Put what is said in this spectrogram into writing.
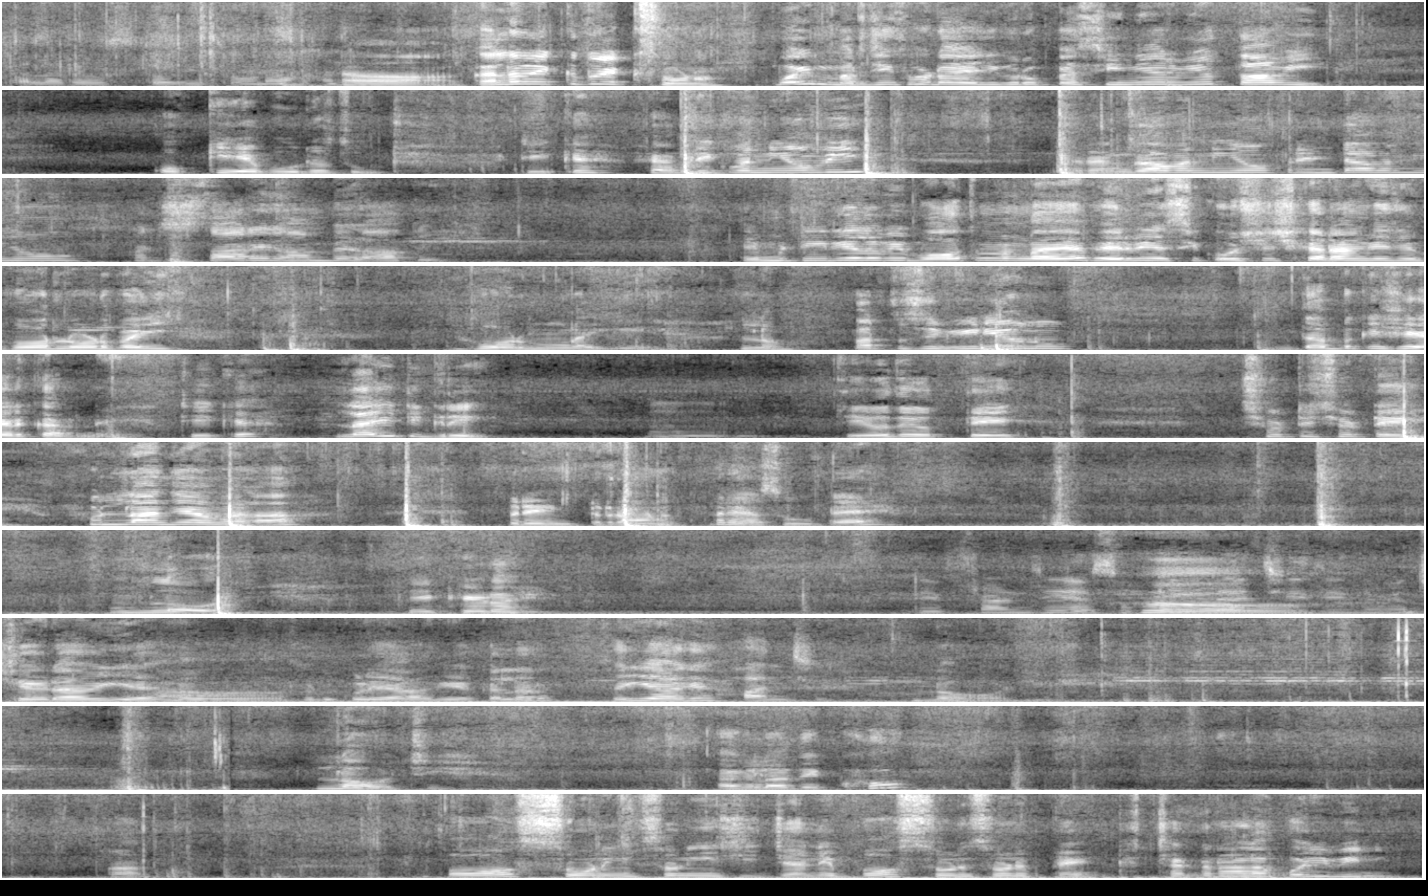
ਕਲਰ ਉਸ ਤੋਂ ਵੀ ਸੋਹਣਾ ਹਾਂ ਕਲਰ ਇੱਕ ਤੋਂ ਇੱਕ ਸੋਹਣਾ। ਕੋਈ ਮਰਜ਼ੀ ਤੁਹਾਡਾ ਏਜ ਗਰੁੱਪ ਹੈ ਸੀਨੀਅਰ ਵੀ ਹੋ ਤਾਂ ਵੀ। ਓਕੇ ਹੈ ਪੂਰਾ ਸੂਟ। ਠੀਕ ਹੈ? ਫੈਬਰਿਕ ਬੰਨਿਓ ਵੀ ਰੰਗਾ ਬੰਨਿਓ ਪ੍ਰਿੰਟਾਂ ਬੰਨਿਓ ਅੱਜ ਸਾਰੇ ਲਾਂਬੇ ਲਾਤੇ ਤੇ ਮਟੀਰੀਅਲ ਵੀ ਬਹੁਤ ਮੰਗਾਇਆ ਫਿਰ ਵੀ ਅਸੀਂ ਕੋਸ਼ਿਸ਼ ਕਰਾਂਗੇ ਜੇ ਹੋਰ ਲੋੜ ਪਈ ਹੋਰ ਮੰਗਾਈਏ। ਲਓ ਪਰ ਤੁਸੀਂ ਵੀਡੀਓ ਨੂੰ ਦੱਬ ਕੇ ਸ਼ੇਅਰ ਕਰਨੇ ਠੀਕ ਹੈ? ਲਾਈਟ ਗ੍ਰੇ ਹੂੰ ਤੇ ਉਹਦੇ ਉੱਤੇ ਛੋਟੇ ਛੋਟੇ ਫੁੱਲਾਂ ਜਿਹਾ ਵਾਲਾ ਪ੍ਰਿੰਟ ਰੌਣਕ ਭਰਿਆ ਸੂਟ ਹੈ। ਲਓ ਜੀ ਇਹ ਕਿਹੜਾ ਹੈ? ਡਿਫਰੈਂਟ ਜੀ ਹੈ ਸੁੱਕੀ ਇਲਾਚੀ ਦੀ ਹਾਂ ਜਿਵੇਂ ਜਿਹੜਾ ਵੀ ਹੈ ਹਾਂ ਤੁਹਾਡੇ ਕੋਲੇ ਆ ਗਿਆ ਕਲਰ ਸਹੀ ਆ ਗਿਆ? ਹਾਂਜੀ। ਲਓ ਜੀ। ਲਓ ਜੀ ਅਗਲਾ ਦੇਖੋ। ਆ ਬਹੁਤ ਸੋਹਣੀ ਸੋਹਣੀਆਂ ਚੀਜ਼ਾਂ ਨੇ, ਬਹੁਤ ਸੋਹਣੇ ਸੋਹਣੇ ਪ੍ਰਿੰਟ ਛੱਡਣ ਵਾਲਾ ਕੋਈ ਵੀ ਨਹੀਂ।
